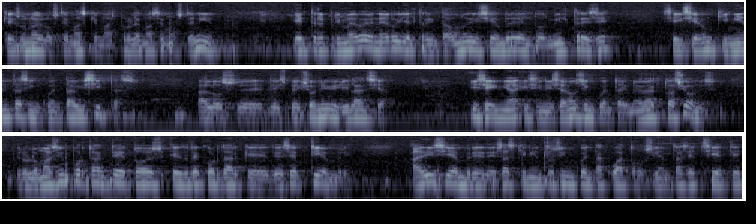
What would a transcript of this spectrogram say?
que es uno de los temas que más problemas hemos tenido. Entre el 1 de enero y el 31 de diciembre del 2013 se hicieron 550 visitas a los eh, de inspección y vigilancia y se, y se iniciaron 59 actuaciones. Pero lo más importante de todo es, recordar que de septiembre a diciembre, de esas 550, 407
